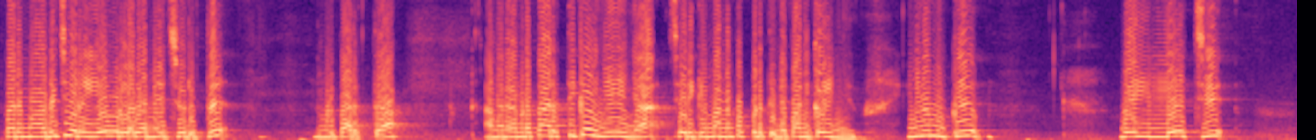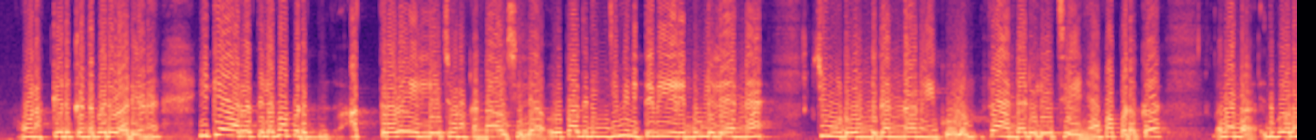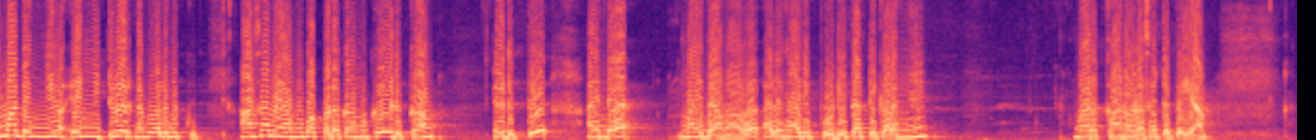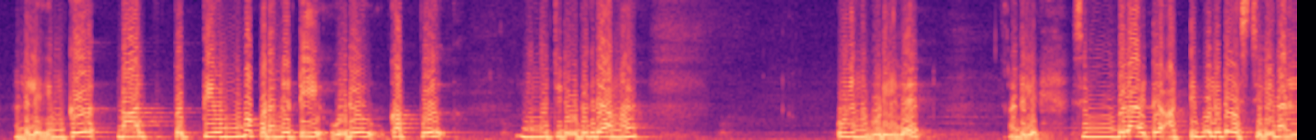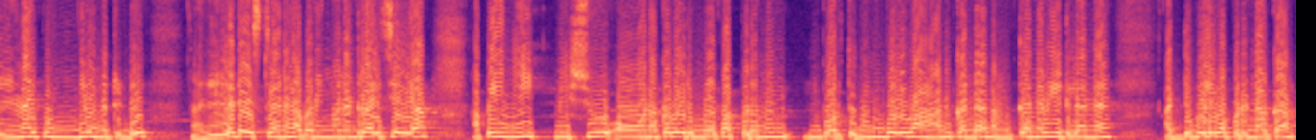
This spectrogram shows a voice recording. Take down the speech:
പരമാവധി ചെറിയ ഉരുള തന്നെ വെച്ചെടുത്ത് നമ്മൾ പരത്തുക. അങ്ങനെ നമ്മുടെ പരത്തി കഴിഞ്ഞു കഴിഞ്ഞാൽ ശരിക്കും പറഞ്ഞ പപ്പടത്തിന്റെ പണി കഴിഞ്ഞു. ഇനി നമുക്ക് വെയിലിൽ വെച്ച് ഉണക്കിയെടുക്കേണ്ട പരിപാടിയാണ്. ഈ കേരളത്തിലെ പപ്പടം അത്ര വെയിലിൽ വെച്ച് ഉണക്കേണ്ട ആവശ്യമില്ല. ഒരു പതിനഞ്ച് മിനിറ്റ് വീടിന്റെ ഉള്ളിൽ തന്നെ ചൂട് കൊണ്ട് തന്നെ ഉണങ്ങിക്കോളും. ഫാന്റെ അടിയിൽ വെച്ച് കഴിഞ്ഞാൽ പപ്പടമൊക്കെ അതാണ്ട ഇതുപോലെ മടങ്ങി എണീറ്റ് വരുന്ന പോലെ നിൽക്കും ആ സമയമാകുമ്പോൾ പപ്പടമൊക്കെ നമുക്ക് എടുക്കാം. എടുത്ത് അതിന്റെ മൈദാമാവ് അല്ലെങ്കിൽ അരിപ്പൊടി തട്ടിക്കളഞ്ഞ് വറക്കാനുള്ള സെറ്റപ്പ് ചെയ്യാം. ഉണ്ടല്ലേ നമുക്ക് നാൽപ്പത്തി ഒന്ന് പപ്പടം കിട്ടി. ഒരു കപ്പ് മുന്നൂറ്റി ഇരുപത് ഗ്രാം ഉഴുന്നുപൊടിയിൽ ഉണ്ടല്ലേ സിമ്പിളായിട്ട് അടിപൊളി ടേസ്റ്റിൽ നന്നായി പൊന്തി വന്നിട്ടുണ്ട്. നല്ല ടേസ്റ്റാണ് അപ്പൊ നിങ്ങളും ട്രൈ ചെയ്യാം. അപ്പൊ ഇനി വിഷു ഓണൊക്കെ വരുമ്പോ പപ്പടം പുറത്തുനിന്നൊന്നും പോയി വാങ്ങാൻ നിൽക്കണ്ട നമുക്ക് തന്നെ വീട്ടിൽ തന്നെ അടിപൊളി പപ്പടം ഉണ്ടാക്കാം.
